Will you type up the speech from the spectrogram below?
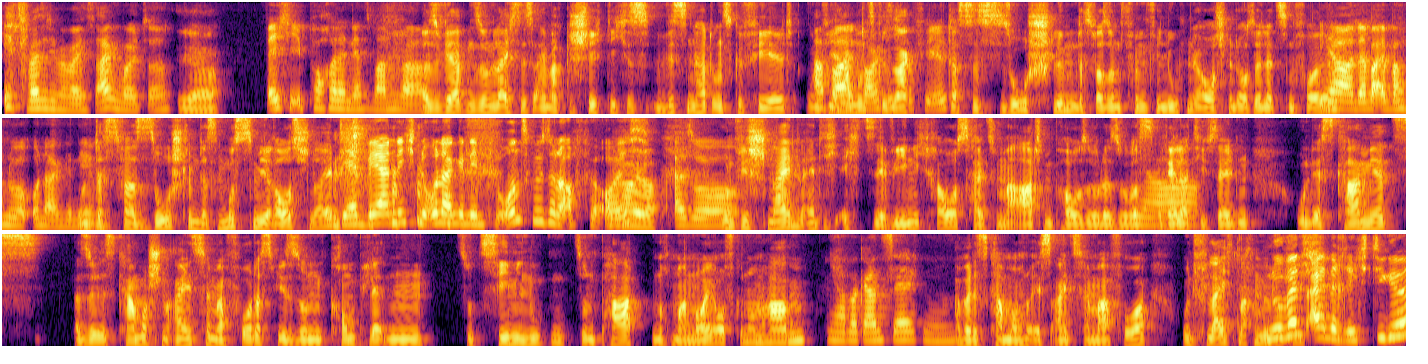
Jetzt weiß ich nicht mehr, was ich sagen wollte. Ja. Welche Epoche denn jetzt wann war. Also wir hatten so ein leichtes, einfach geschichtliches Wissen hat uns gefehlt. Und Aber wir haben uns gesagt, gefehlt. das ist so schlimm. Das war so ein 5-Minuten-Ausschnitt aus der letzten Folge. ja, und der war einfach nur unangenehm. Und das war so schlimm, das mussten wir rausschneiden. der wäre nicht nur unangenehm für uns gewesen, sondern auch für euch. Ja, ja. Also. Und wir schneiden eigentlich echt sehr wenig raus, halt so mal Atempause oder sowas, Ja. relativ selten. Und es kam jetzt, also es kam auch schon ein, zwei Mal vor, dass wir so einen kompletten, so 10 Minuten, so ein Part nochmal neu aufgenommen haben. ja, aber ganz selten. Aber das kam auch erst ein, zwei Mal vor. Und vielleicht machen wir Nur wenn es eine richtige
